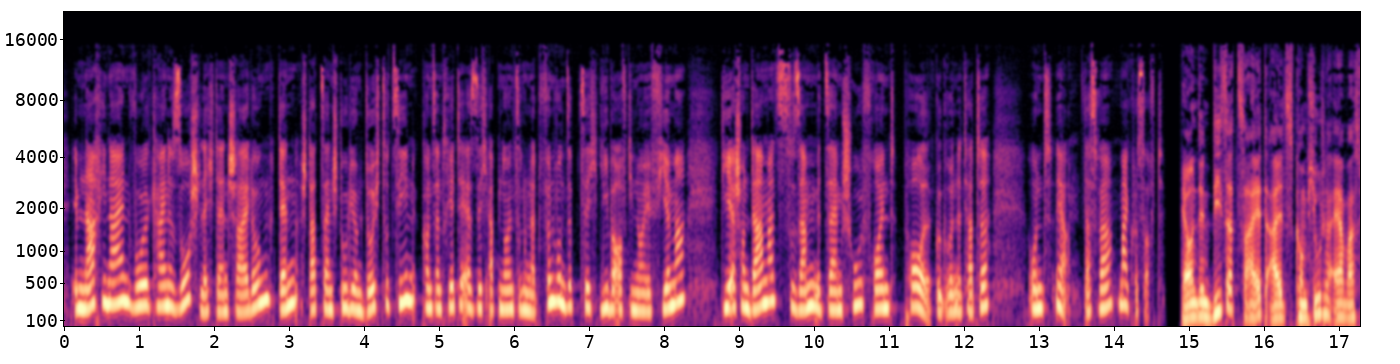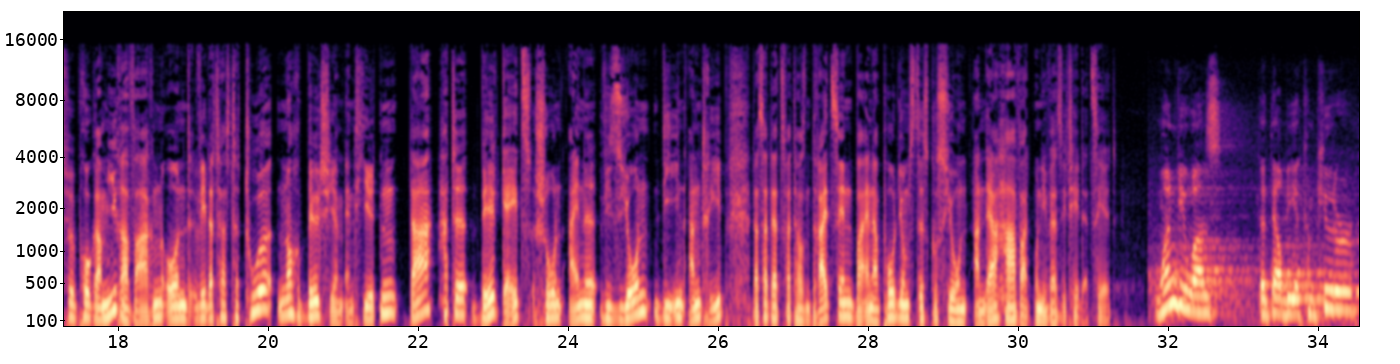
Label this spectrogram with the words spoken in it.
Im Nachhinein wohl keine so schlechte Entscheidung, denn statt sein Studium durchzuziehen, konzentrierte er sich ab 1975 lieber auf die neue Firma, die er schon damals zusammen mit seinem Schulfreund Paul gegründet hatte. Und ja, das war Microsoft. Ja, und in dieser Zeit, als Computer eher was für Programmierer waren und weder Tastatur noch Bildschirm enthielten, da hatte Bill Gates schon eine Vision, die ihn antrieb. Das hat er 2013 bei einer Podiumsdiskussion an der Harvard-Universität erzählt. One view was that there'll be a computer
